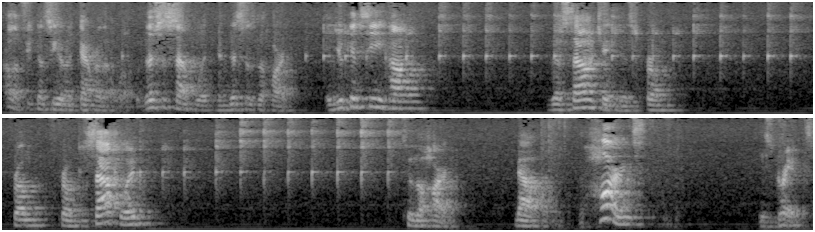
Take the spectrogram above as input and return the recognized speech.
I don't know if you can see it on camera that well, but this is sapwood and this is the heart. And you can see how the sound changes from from from sapwood to the heart. Now, the heart is great.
